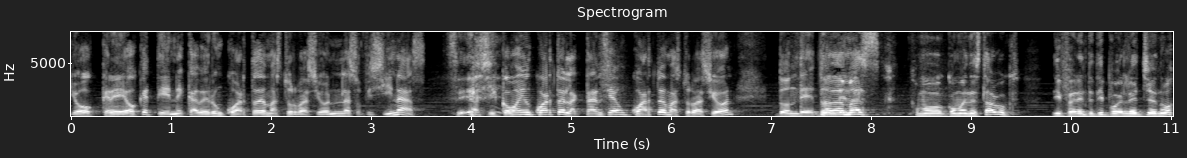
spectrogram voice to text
Yo creo que tiene que haber un cuarto de masturbación en las oficinas. Sí. Así como hay un cuarto de lactancia, un cuarto de masturbación, donde. donde Nada la- más como, como en Starbucks. Diferente tipo de leche, ¿no?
